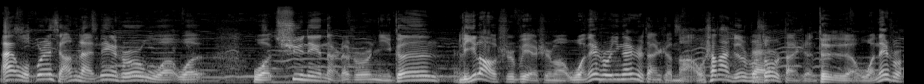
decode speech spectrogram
哎，我忽然想起来，那个时候我我。我去那个哪儿的时候，你跟李老师不也是吗？我那时候应该是单身吧。我上大学的时候都是单身。对对对，我那时候，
